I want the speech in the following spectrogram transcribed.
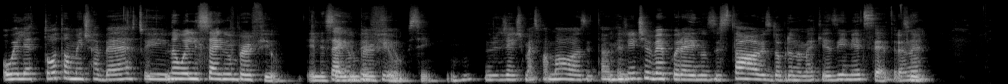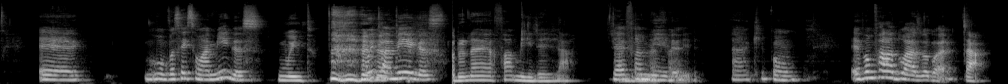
Ou ele é totalmente aberto e. Não, ele segue um perfil. Ele segue, segue um perfil, perfil sim. Uhum. Gente mais famosa e tal. Uhum. Que a uhum. gente vê por aí nos stories do Bruno Marquezine, etc, né? sim. né? É, vocês são amigas? Muito. Muito amigas? A Bruna é família já. Já é família. é família. Ah, que bom. É, vamos falar do ASO agora. Tá.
